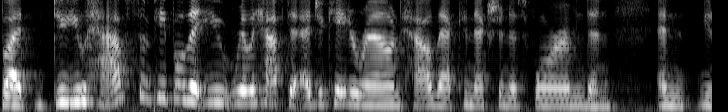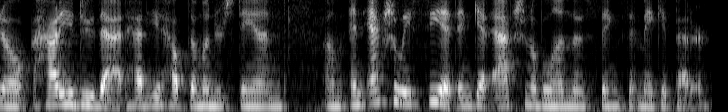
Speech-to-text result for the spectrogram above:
but do you have some people that you really have to educate around how that connection is formed and and you know how do you do that? How do you help them understand um, and actually see it and get actionable on those things that make it better?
